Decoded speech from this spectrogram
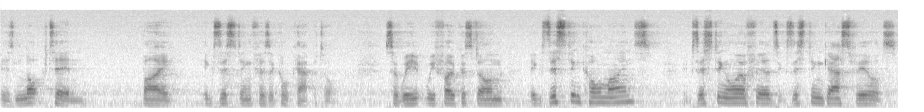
is locked in by existing physical capital. So we, we focused on existing coal mines, existing oil fields, existing gas fields,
